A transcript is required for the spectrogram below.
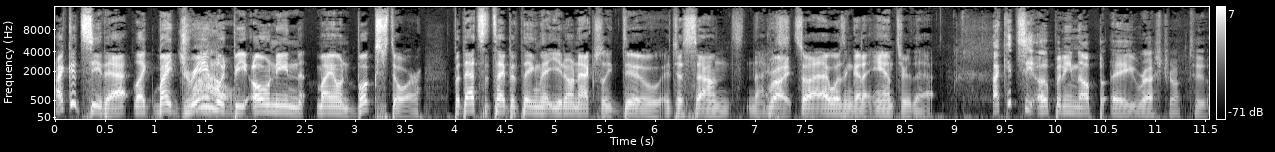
I could see that. Like my dream Wow. would be owning my own bookstore, but that's the type of thing that you don't actually do. It just sounds nice. Right. So I wasn't going to answer that. I could see opening up a restaurant too.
